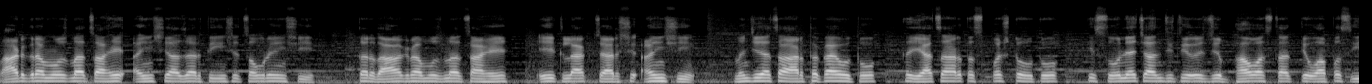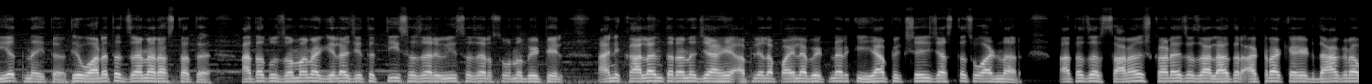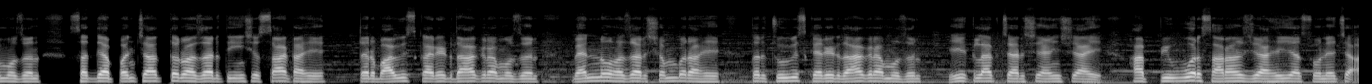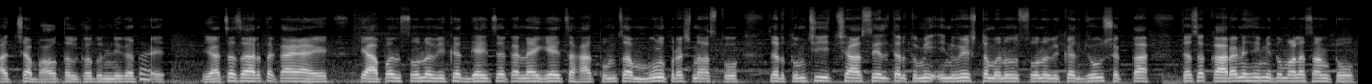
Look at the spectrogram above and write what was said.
आठ ग्राम वजनाचा आहे ऐंशी हजार तीनशे चौऱ्याऐंशी. तर दहा ग्राम वजनाचा आहे एक लाख चारशे ऐंशी. म्हणजे याचा अर्थ काय होतो? तर याचा अर्थ स्पष्ट होतो की सोन्या चांदीचे जे भाव असतात ते वापस येत नाहीत. ते वाढतच जाणार असतात. आता तो जमाना गेला जिथं तीस हजार वीस हजार सोनं भेटेल आणि कालांतरानं जे आहे आपल्याला पाहायला भेटणार की ह्यापेक्षाही जास्तच वाढणार. आता जर सारांश काढायचा झाला तर अठरा कॅरेट दहा ग्राम वजन सध्या पंच्याहत्तर हजार तीनशे साठ आहे. तर बावीस कॅरेट दहा ग्राम वजन ब्याण्णव हजार शंभर आहे. तर चोवीस कॅरेट दहा ग्राम वजन एक लाख चारशे ऐंशी आहे. हा प्युअर सारांश जे आहे या सोन्याच्या आजच्या भावतलकातून निघत आहे. याचाच अर्थ काय आहे की आपण सोनं विकत घ्यायचं का नाही घ्यायचं हा तुमचा मूळ प्रश्न असतो. जर तुमची इच्छा असेल तर तुम्ही इन्व्हेस्ट म्हणून सोनं विकत घेऊ शकता. त्याचं कारणही मी तुम्हाला सांगतो.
